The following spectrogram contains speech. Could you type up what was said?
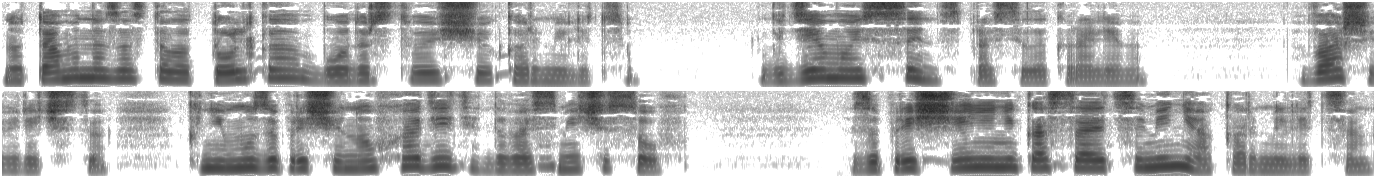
но там она застала только бодрствующую кормилицу. «Где мой сын?» — спросила королева. «Ваше Величество, к нему запрещено входить до восьми часов». «Запрещение не касается меня, кормилица».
